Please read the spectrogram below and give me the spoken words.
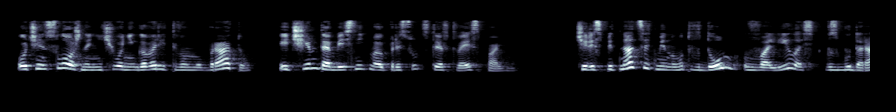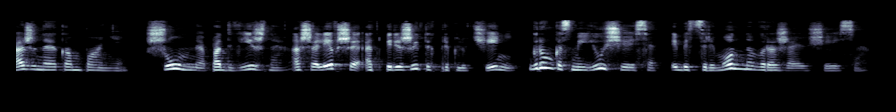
очень сложно ничего не говорить твоему брату и чем-то объяснить мое присутствие в твоей спальне. Через пятнадцать минут в дом ввалилась взбудораженная компания. Шумная, подвижная, ошалевшая от пережитых приключений, громко смеющаяся и бесцеремонно выражающаяся.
